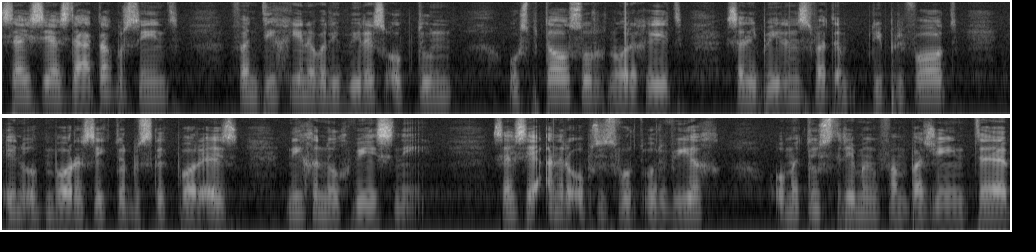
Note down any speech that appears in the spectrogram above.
Sy sê as 30% van diegene wat die virus opdoen, hospitaalzorg nodig het, sal die bedens wat in die privaat en openbare sektor beskikbaar is, nie genoeg wees nie. Sy sê andere opties word oorweeg om een toestreming van patiënte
